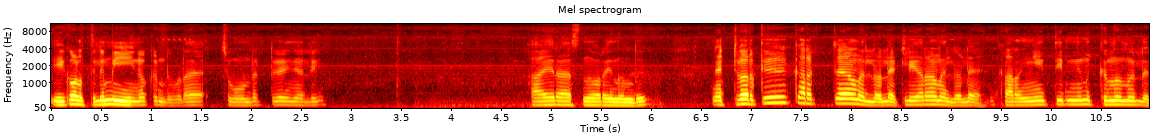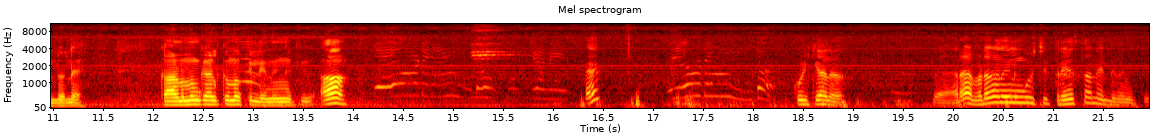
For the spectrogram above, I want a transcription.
ഈ കുളത്തിൽ മീനൊക്കെ ഉണ്ട്. ഇവിടെ ചൂണ്ടിട്ട് കഴിഞ്ഞാൽ ഹായ് റാസ് എന്ന് പറയുന്നുണ്ട്. നെറ്റ്വർക്ക് കറക്റ്റ് ആണല്ലോ അല്ലേ? ക്ലിയർ ആണല്ലോ അല്ലേ? കറങ്ങി തിരിഞ്ഞ് നിൽക്കുന്നൊന്നുമില്ലല്ലോ അല്ലേ? കാണുന്നും കേൾക്കുന്നൊക്കെ ഇല്ലേ നിങ്ങൾക്ക്? ആ. കുഴിക്കാനാ വേറെ എവിടെ വേണമെങ്കിലും കുഴിച്ച് ഇത്രയും സ്ഥലമില്ലേ നിനക്ക്?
